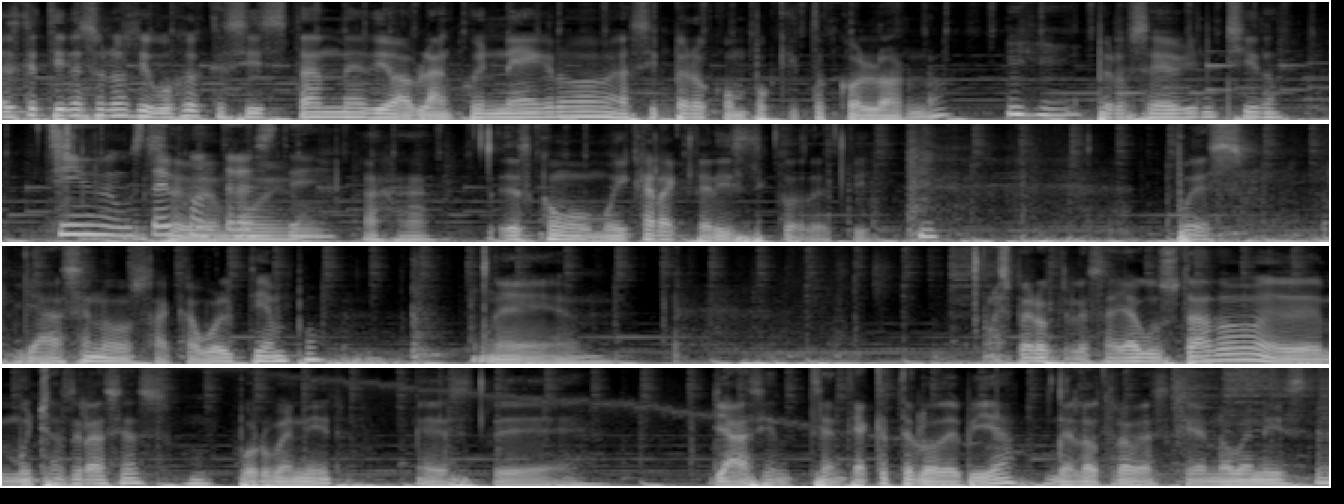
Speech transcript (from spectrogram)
Es que tienes unos dibujos que sí están medio a blanco y negro, así pero con poquito color, ¿no? Pero se ve bien chido. Sí, me gusta Se el muy- contraste. ajá. Es como muy característico de ti. Pues ya se nos acabó el tiempo. Eh, espero que les haya gustado. Eh, muchas gracias por venir. Este ya sentía que te lo debía de la otra vez que no viniste.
